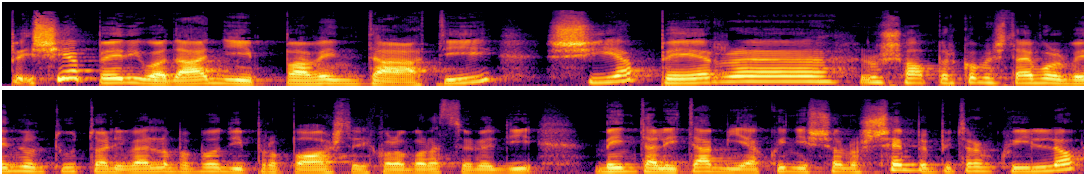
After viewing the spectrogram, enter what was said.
P- sia per i guadagni paventati, sia per, eh, non so, per come sta evolvendo il tutto a livello proprio di proposte, di collaborazione, di mentalità mia, quindi sono sempre più tranquillo,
